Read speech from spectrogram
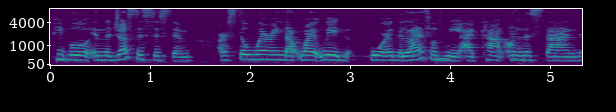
people in the justice system are still wearing that white wig for the life of me. I can't understand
